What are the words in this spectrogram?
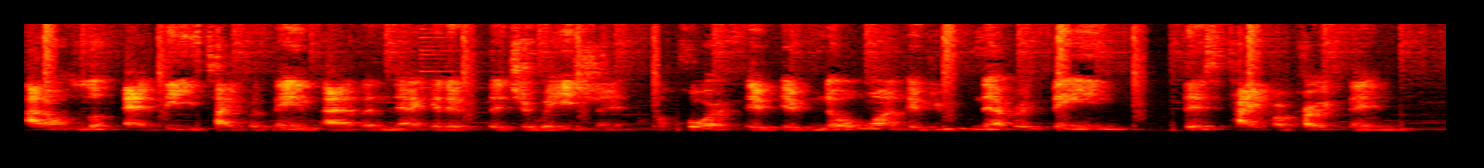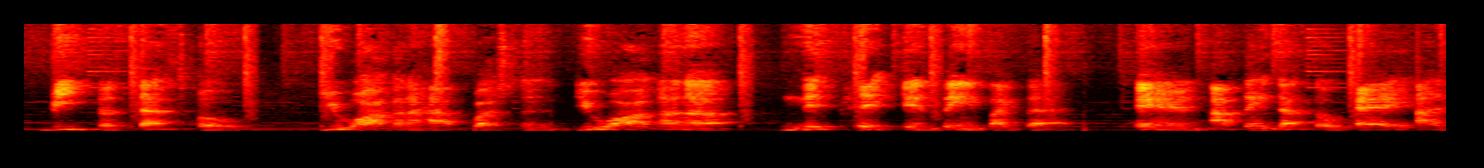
I don't look at these type of things as a negative situation. Of course, if, if no one, if you've never seen this type of person be successful, you are going to have questions. You are going to nitpick and things like that. And I think that's okay. I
